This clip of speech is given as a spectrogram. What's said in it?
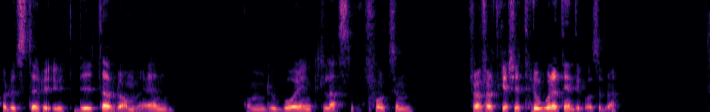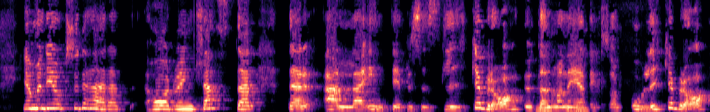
har du ett större utbyte av dem än om du går i en klass med folk som framförallt kanske tror att det inte går så bra. Ja, men det är också det här att har du en klass där, där alla inte är precis lika bra, utan mm. man är mm. liksom olika bra,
